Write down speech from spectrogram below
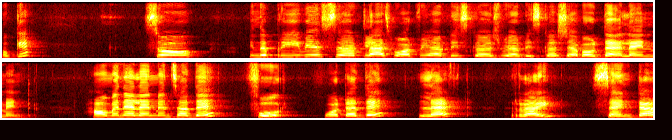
Okay. So, in the previous uh, class, what we have discussed, we have discussed about the alignment. How many alignments are there? Four. What are they? Left, right, center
